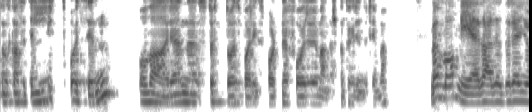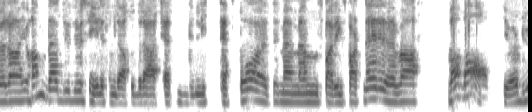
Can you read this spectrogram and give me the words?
som kan sitte litt på utsiden og være en støtte og en sparringspartner for management- og gründerteamet. Men hva mer er det dere gjør da, Johan? Det, du, du, sier liksom det at dere er tett, litt tett på, med, med en sparringspartner. Hva, hva, hva annet gjør du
